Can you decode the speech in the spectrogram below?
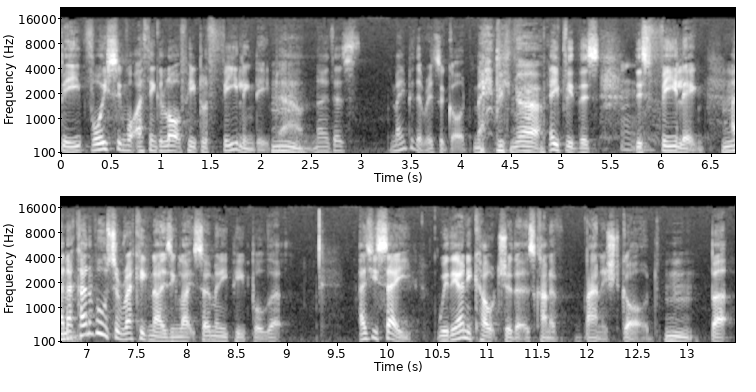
be voicing what I think a lot of people are feeling deep down. No, there's maybe there is a God, maybe Yeah. maybe this mm. this feeling, and I mm. kind of also recognizing, like so many people, that as you say, we're the only culture that has kind of banished God, mm. but.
